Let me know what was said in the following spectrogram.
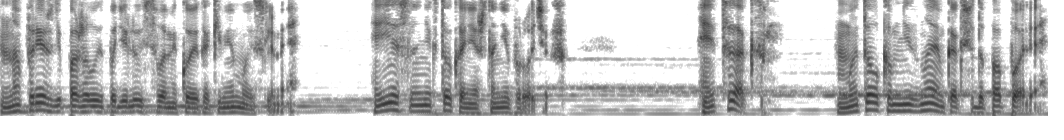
Но прежде, пожалуй, поделюсь с вами кое-какими мыслями. Если никто, конечно, не против. Итак, Мы толком не знаем, как сюда попали.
